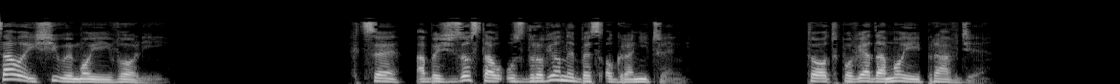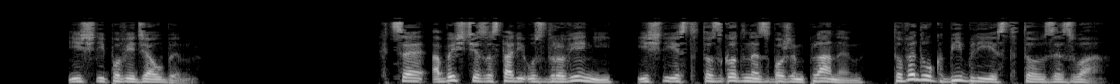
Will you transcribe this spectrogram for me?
całej siły mojej woli. Chcę, abyś został uzdrowiony bez ograniczeń. To odpowiada mojej prawdzie. Jeśli powiedziałbym, chcę, abyście zostali uzdrowieni, jeśli jest to zgodne z Bożym planem, to według Biblii jest to ze zła.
